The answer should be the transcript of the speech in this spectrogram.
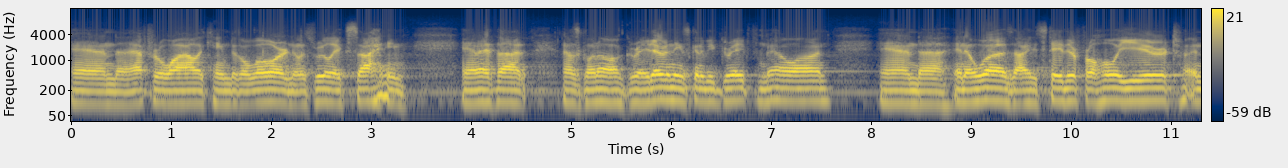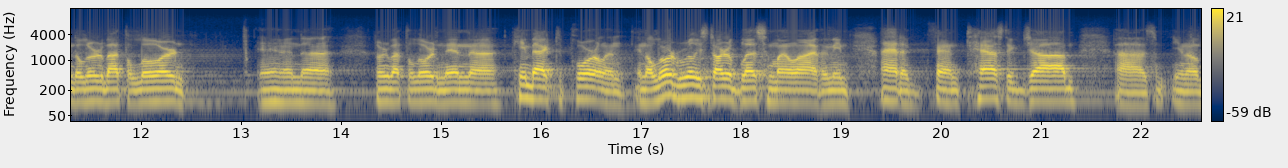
And uh, after a while, I came to the Lord, and it was really exciting. And I thought, I was going, oh, great, everything's going to be great from now on. And, uh, and it was. I stayed there for a whole year trying to learn about the Lord and uh, learn about the Lord, and then uh, came back to Portland. And the Lord really started blessing my life. I mean, I had a fantastic job uh, you know,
